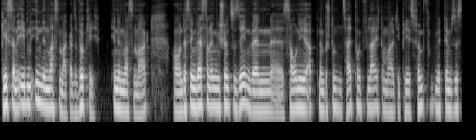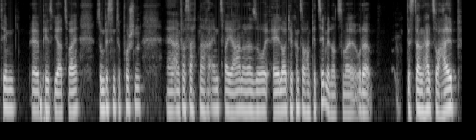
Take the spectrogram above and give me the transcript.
gehst dann eben in den Massenmarkt, also wirklich in den Massenmarkt. Und deswegen wäre es dann irgendwie schön zu sehen, wenn äh, Sony ab einem bestimmten Zeitpunkt vielleicht, um halt die PS5 mit dem System äh, PSVR 2 so ein bisschen zu pushen, äh, einfach sagt nach ein, zwei Jahren oder so, ey Leute, ihr könnt es auch am PC benutzen, weil, oder das dann halt so halb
